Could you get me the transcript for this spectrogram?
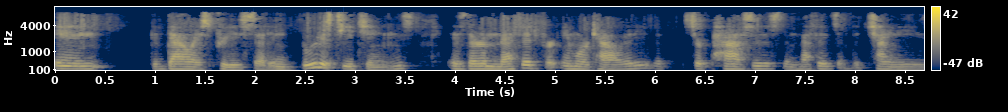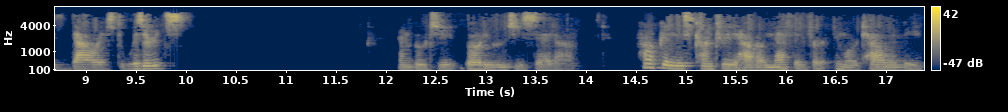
In the Taoist priest said, in Buddhist teachings, is there a method for immortality that surpasses the methods of the Chinese Taoist wizards? And Bodhi Ruchi said, uh, how can this country have a method for immortality?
